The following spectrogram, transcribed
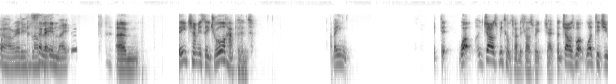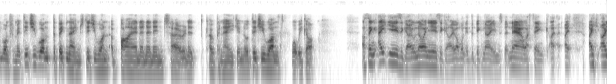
oh, really? Love Sell it it. in, mate. Um, the Champions League draw happened. I mean, well, Giles? We talked about this last week, Jack. But Giles, what what did you want from it? Did you want the big names? Did you want a Bayern and an Inter and a Copenhagen, or did you want what we got? I think eight years ago, nine years ago, I wanted the big names, but now I think I I, I, I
